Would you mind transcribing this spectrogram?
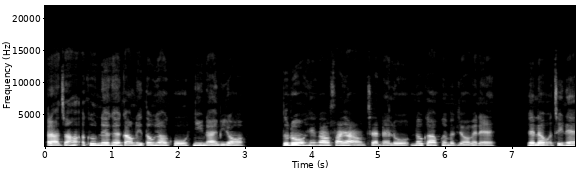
အဲဒါကြောင့်အခုနေကန်ကောင်လေး၃ယောက်ကိုညှိနှိုင်းပြီးတော့သူတို့ဟင်းကောင်းစားရအောင်ချန်တယ်လို့နှုတ်ကဖွင့်မပြောပဲနဲ့မျက်လုံးအကြည့်နဲ့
